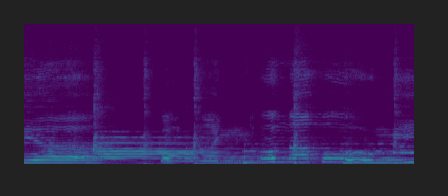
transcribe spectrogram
យា បងខ្លាញ់អូនណាពូមា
